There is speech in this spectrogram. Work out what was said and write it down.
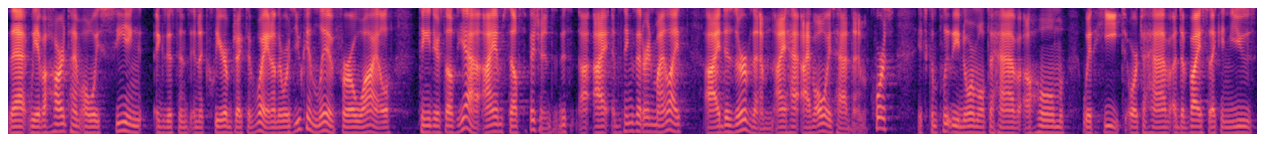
that we have a hard time always seeing existence in a clear, objective way. In other words, you can live for a while thinking to yourself, "Yeah, I am self-sufficient. This, I, I the things that are in my life, I deserve them. I ha- I've always had them. Of course, it's completely normal to have a home with heat or to have a device that I can use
